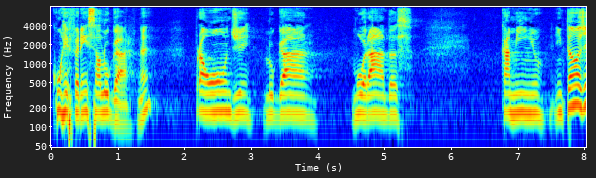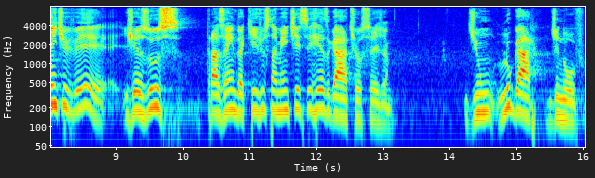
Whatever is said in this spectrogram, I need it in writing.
com referência a lugar, né? Para onde, lugar, moradas, caminho. Então a gente vê Jesus trazendo aqui justamente esse resgate, ou seja, de um lugar de novo,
